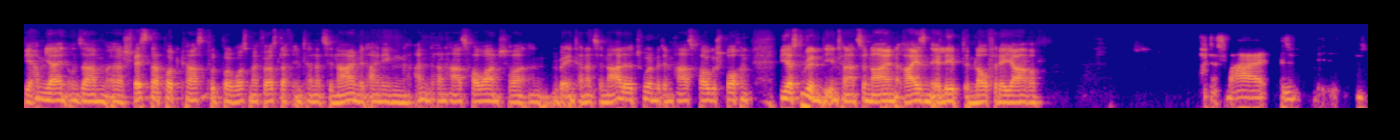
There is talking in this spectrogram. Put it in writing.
wir haben ja in unserem äh, Schwester-Podcast Football Was My First Love International mit einigen anderen HSVern schon über internationale Touren mit dem HSV gesprochen. Wie hast du denn die internationalen Reisen erlebt im Laufe der Jahre? Das war, also ich,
